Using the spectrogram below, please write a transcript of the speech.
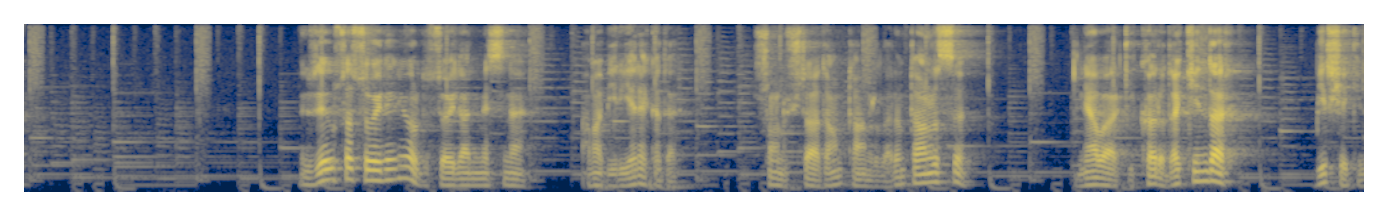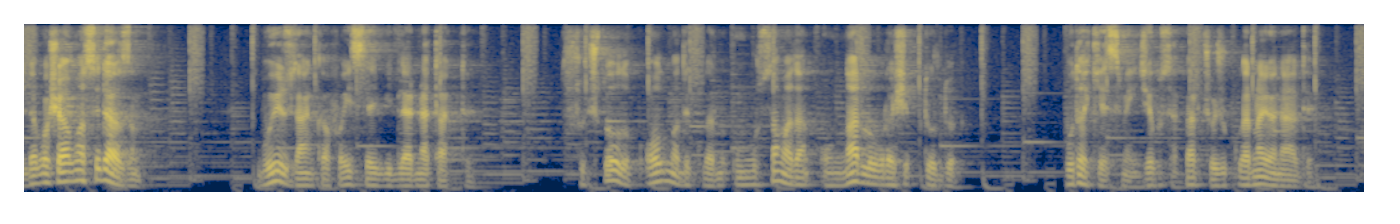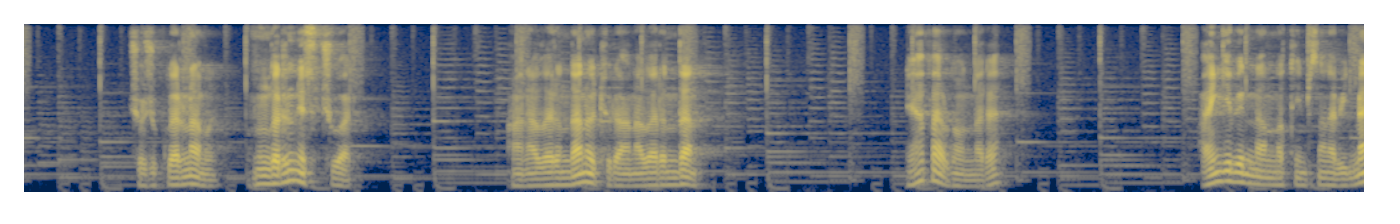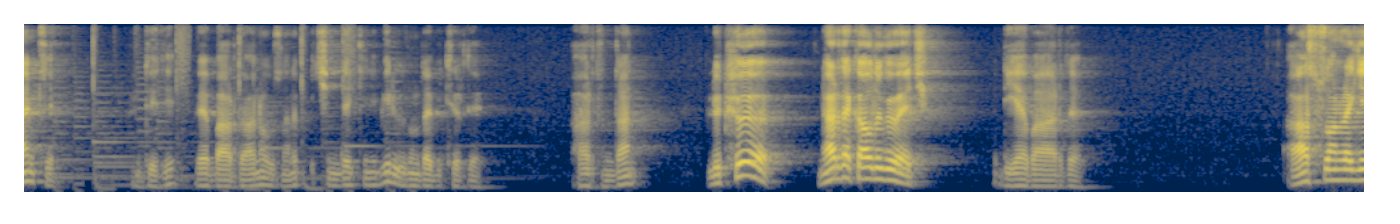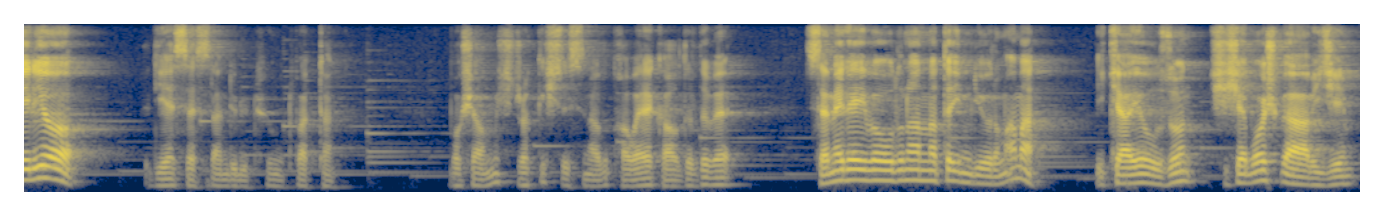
Zeus'a söyleniyordu söylenmesine ama bir yere kadar. Sonuçta adam tanrıların tanrısı. Ne var ki karı da kindar. Bir şekilde boşalması lazım. Bu yüzden kafayı sevgililerine taktı suçlu olup olmadıklarını umursamadan onlarla uğraşıp durdu. Bu da kesmeyince bu sefer çocuklarına yöneldi. Çocuklarına mı? Bunların ne suçu var? Analarından ötürü analarından. Ne yapardı onlara? Hangi birini anlatayım sana bilmem ki, dedi ve bardağına uzanıp içindekini bir yudumda bitirdi. Ardından, Lütfü Nerede kaldı güveç? diye bağırdı. Az sonra geliyor diye seslendi Lütfü mutfaktan. Boşalmış rakı şişesini alıp havaya kaldırdı ve Semeleyi ve oğlunu anlatayım diyorum ama hikaye uzun, şişe boş be abicim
